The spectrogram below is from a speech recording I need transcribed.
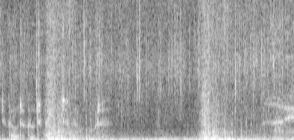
too cold, too cold, too cold, too cold. Aye.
